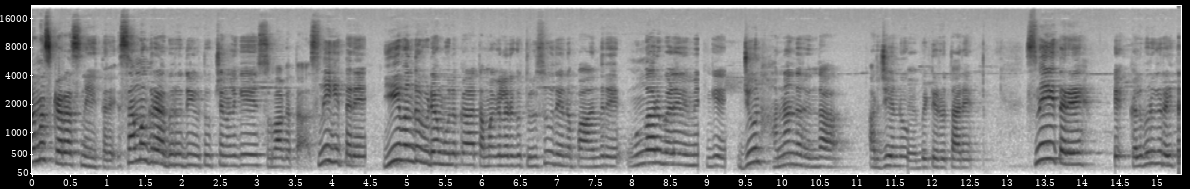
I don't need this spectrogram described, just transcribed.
ನಮಸ್ಕಾರ ಸ್ನೇಹಿತರೆ, ಸಮಗ್ರ ಅಭಿವೃದ್ಧಿ ಯೂಟ್ಯೂಬ್ ಚಾನಲ್ಗೆ ಸ್ವಾಗತ. ಸ್ನೇಹಿತರೆ, ಈ ಒಂದು ವಿಡಿಯೋ ಮೂಲಕ ತಮಗೆಲ್ಲರಿಗೂ ತಿಳಿಸುವುದೇನಪ್ಪಾ ಅಂದ್ರೆ, ಮುಂಗಾರು ಬೆಳೆ ವಿಮೆಗೆ ಜೂನ್ ಹನ್ನೊಂದರಿಂದ ಅರ್ಜಿಯನ್ನು ಬಿಟ್ಟಿರುತ್ತಾರೆ. ಸ್ನೇಹಿತರೆ, ಕಲಬುರಗಿ ರೈತ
